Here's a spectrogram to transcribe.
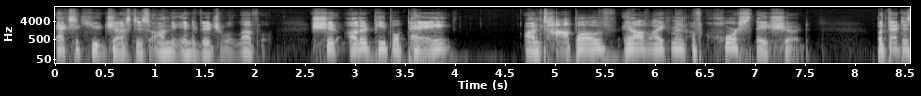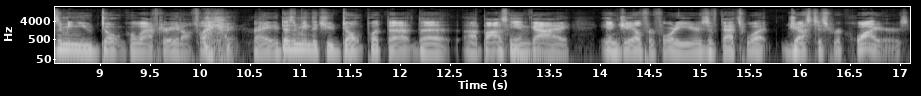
execute justice on the individual level. Should other people pay on top of Adolf Eichmann? Of course they should. But that doesn't mean you don't go after Adolf Eichmann, right? It doesn't mean that you don't put the the uh, Bosnian guy in jail for 40 years if that's what justice requires.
